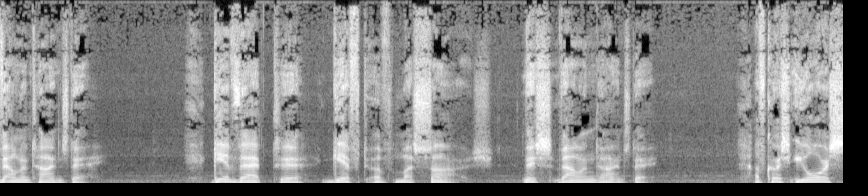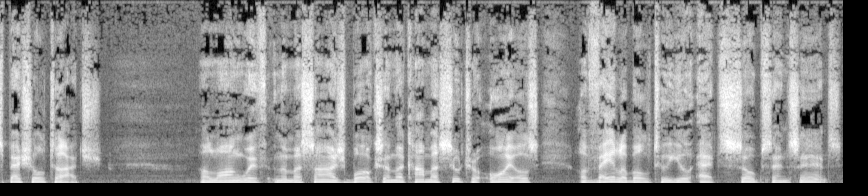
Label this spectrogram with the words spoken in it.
Valentine's Day. Give that uh, gift of massage this Valentine's Day. Of course, your special touch, along with the massage books and the Kama Sutra oils available to you at Soaps and Scents.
